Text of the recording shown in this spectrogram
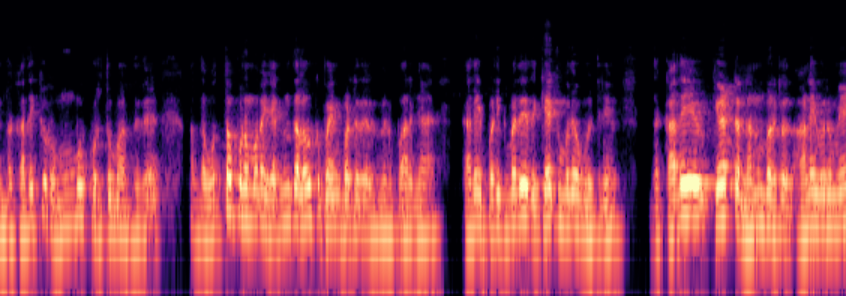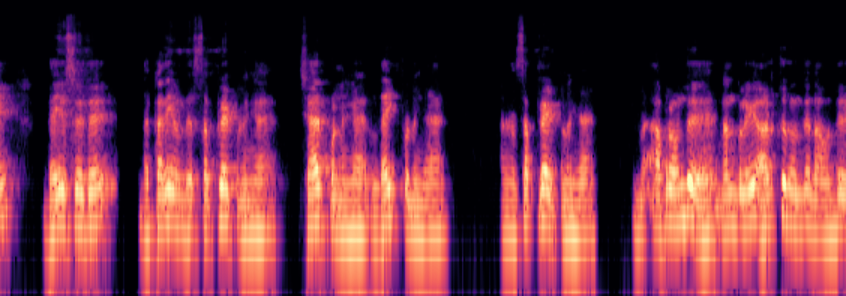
இந்த கதைக்கும் ரொம்ப பொருத்தமாக இருந்தது. அந்த ஒத்த ஒத்தப்பனமரம் எந்த அளவுக்கு பயன்பட்டது இருந்தது பாருங்க. கதையை படிக்கும்போதே, இதை கேட்கும்போதே உங்களுக்கு தெரியும். இந்த கதையை கேட்ட நண்பர்கள் அனைவருமே தயவுசெய்து இந்த கதையை வந்து சப்ஸ்கிரைப் பண்ணுங்க, ஷேர் பண்ணுங்க, லைக் பண்ணுங்க, சப்ஸ்கிரைப் பண்ணுங்க. அப்புறம் வந்து நண்பர்களே அடுத்தது வந்து நான் வந்து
